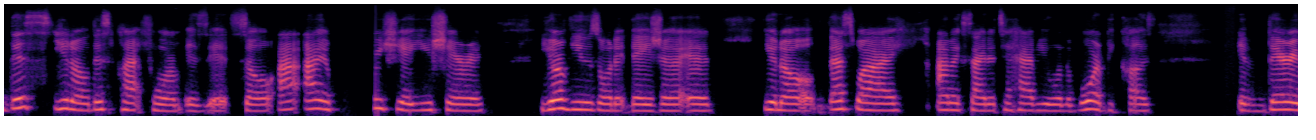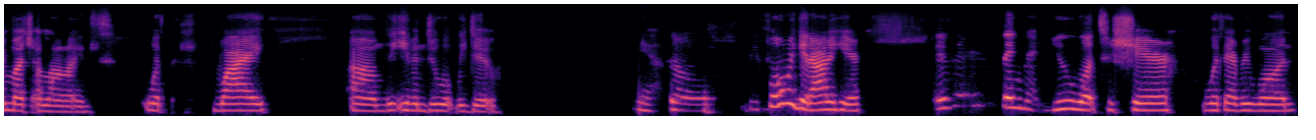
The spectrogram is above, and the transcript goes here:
this, you know, this platform is it. So I, I appreciate you sharing your views on it, Dasia. And, you know, that's why I'm excited to have you on the board because it very much aligns with why um, we even do what we do. Yeah. So before we get out of here, is there anything that you want to share with everyone?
